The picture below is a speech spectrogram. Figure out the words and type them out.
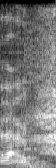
Yeah.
